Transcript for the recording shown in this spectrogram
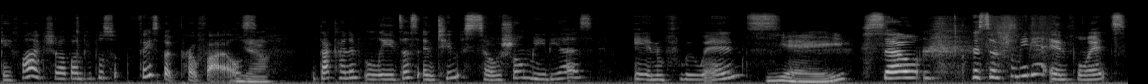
gay flags show up on people's Facebook profiles Yeah. that kind of leads us into social media's influence. Yay. So, the social media influence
